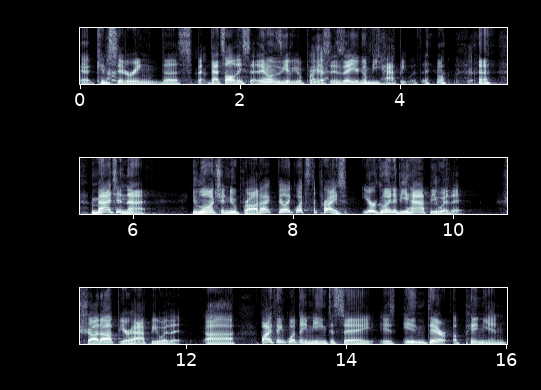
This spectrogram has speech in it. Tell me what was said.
Uh, considering the spe- that's all they said. They don't just give you a price. Yeah. They say you're going to be happy with it. Imagine that. You launch a new product. They're like, "What's the price?" You're going to be happy with it. Shut up. You're happy with it. Uh, but I think what they mean to say is, in their opinion,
